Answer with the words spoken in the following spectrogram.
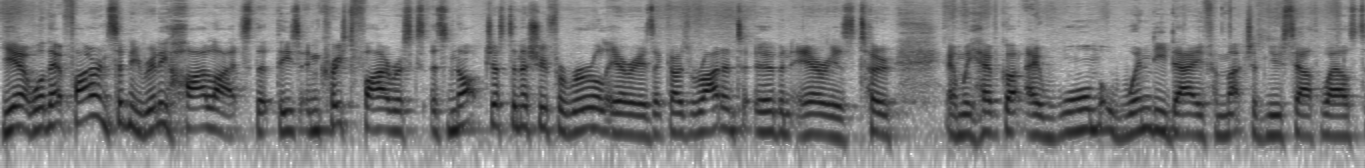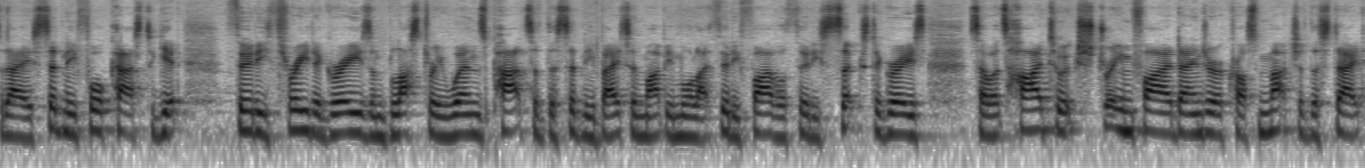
Yeah, well, that fire in Sydney really highlights that these increased fire risks is not just an issue for rural areas, it goes right into urban areas too. And we have got a warm, windy day for much of New South Wales today. Sydney forecast to get 33 degrees and blustery winds. Parts of the Sydney Basin might be more like 35 or 36 degrees. So it's high to extreme fire danger across much of the state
